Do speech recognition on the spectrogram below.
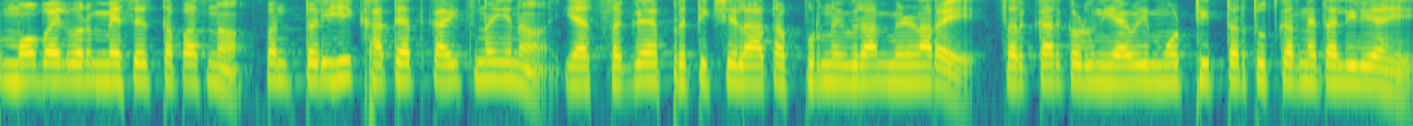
मोबाईलवर मेसेज तपासणं पण तरीही खात्यात काहीच न येणं या सगळ्या प्रतीक्षेला आता पूर्णविराम मिळणार आहे. सरकारकडून यावेळी मोठी तरतूद करण्यात आलेली आहे.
